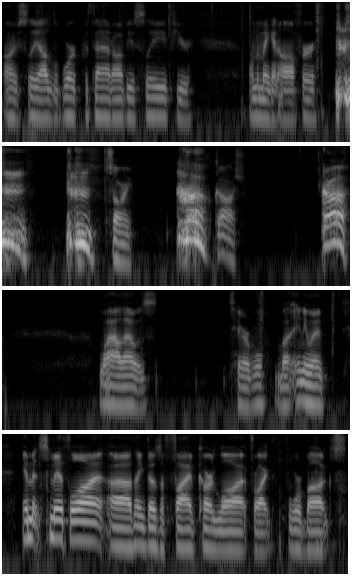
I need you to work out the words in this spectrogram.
obviously, I'll work with that. Obviously, if you want to make an offer. Sorry. Oh gosh. Ah. Wow, that was terrible. But anyway, Emmitt Smith lot. Uh, I think that was a five card lot for like four bucks.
